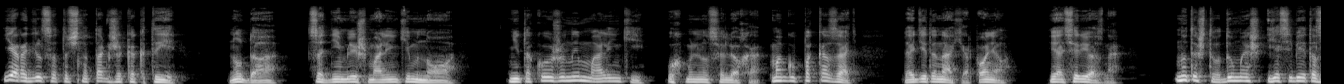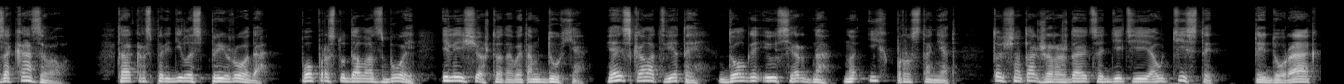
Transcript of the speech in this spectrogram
Я родился точно так же, как ты. Ну да, с одним лишь маленьким «но». Не такой уж он и маленький, ухмыльнулся Леха. Могу показать. Да иди ты нахер, понял? Я серьезно. Ну ты что, думаешь, я себе это заказывал? Так распорядилась природа. Попросту дала сбой или еще что-то в этом духе. Я искал ответы, долго и усердно, но их просто нет. Точно так же рождаются дети-аутисты. Ты дурак?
